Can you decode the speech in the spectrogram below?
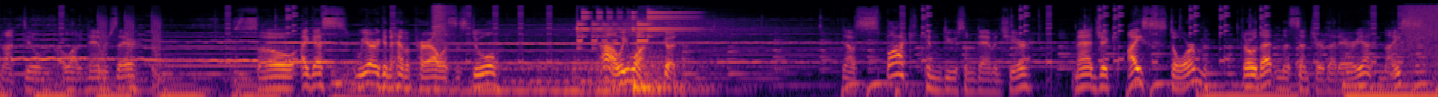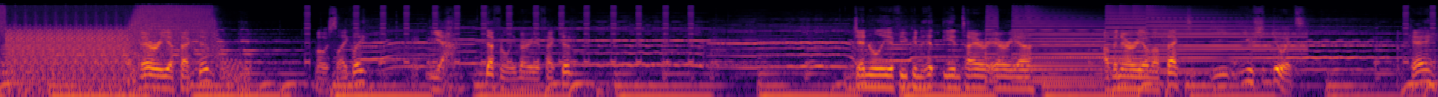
Not dealing a lot of damage there. So, I guess we are going to have a paralysis duel. Ah, we won. Good. Now, Spock can do some damage here. Magic Ice Storm. Throw that in the center of that area. Nice. Very effective. Most likely. Yeah, definitely very effective. Generally, if you can hit the entire area of an area of effect, you should do it. Okay.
